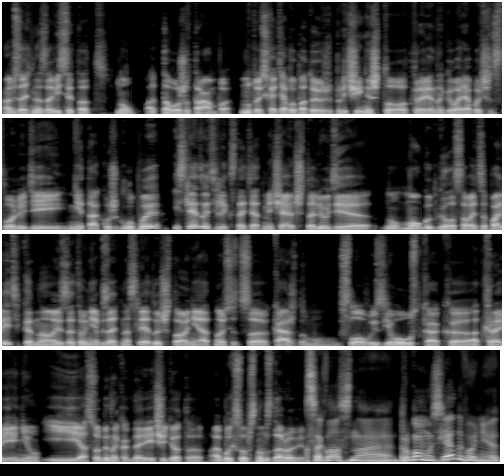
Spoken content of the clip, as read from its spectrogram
обязательно зависит от, ну, от того же Трампа. Ну, то есть хотя бы по той же причине, что, откровенно говоря, большинство людей не так уж глупы. Исследователи, кстати, отмечают, что люди, ну, могут голосовать за политика, но из этого не обязательно следует, что они относятся к каждому слову из его уст как к откровению, и особенно, когда речь идет об их собственном здоровье. Согласно другому исследованию,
